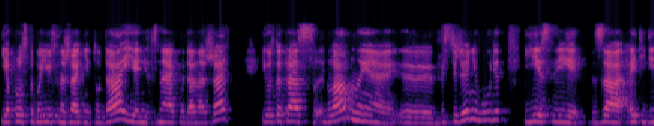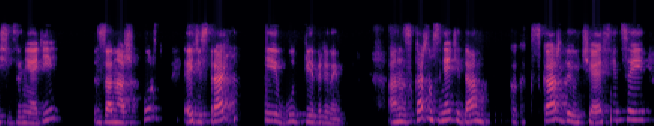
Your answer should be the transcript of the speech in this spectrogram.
я просто боюсь нажать не туда, и я не знаю, куда нажать. И вот как раз главное достижение будет, если за эти 10 занятий, за наш курс, эти страхи будут преодолены. А на каждом занятии, да, как с каждой участницей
